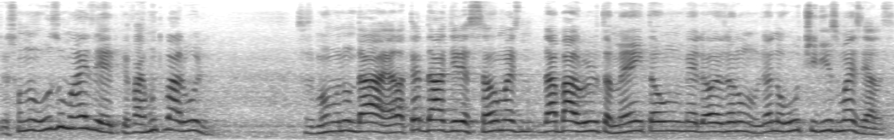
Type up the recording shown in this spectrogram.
Eu só não uso mais ele, porque faz muito barulho. Essas bombas não dá, ela até dá a direção, mas dá barulho também, então melhor eu já não, já não utilizo mais elas.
